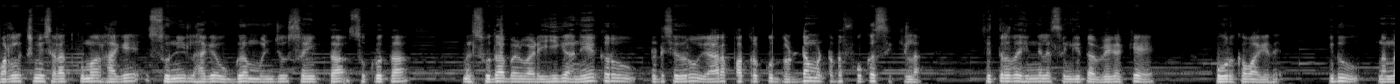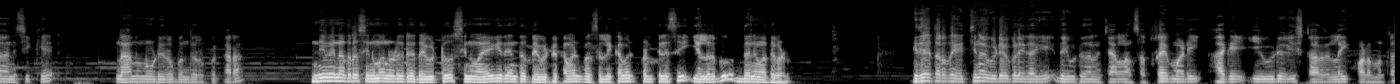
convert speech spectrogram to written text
ವರಲಕ್ಷ್ಮಿ ಶರತ್ ಕುಮಾರ್ ಹಾಗೆ ಸುನೀಲ್ ಹಾಗೆ ಉಗ್ರಂ, ಮಂಜು, ಸಂಯುಕ್ತ, ಸುಕೃತ, ಆಮೇಲೆ ಸುಧಾ ಬೆಳವಾಡಿ ಹೀಗೆ ಅನೇಕರು ನಟಿಸಿದರೂ ಯಾರ ಪಾತ್ರಕ್ಕೂ ದೊಡ್ಡ ಮಟ್ಟದ ಫೋಕಸ್ ಸಿಕ್ಕಿಲ್ಲ. ಚಿತ್ರದ ಹಿನ್ನೆಲೆ ಸಂಗೀತ ವೇಗಕ್ಕೆ ಪೂರಕವಾಗಿದೆ. ಇದು ನನ್ನ ಅನಿಸಿಕೆ. ನಾನು ನೋಡಿರೋ ಬಂದಿರೋ ಪ್ರಕಾರ. ನೀವೇನಾದರೂ ಸಿನಿಮಾ ನೋಡಿದರೆ ದಯವಿಟ್ಟು ಸಿನಿಮಾ ಹೇಗಿದೆ ಅಂತ ದಯವಿಟ್ಟು ಕಮೆಂಟ್ ಬಾಕ್ಸಲ್ಲಿ ಕಮೆಂಟ್ ಮಾಡಿ ತಿಳಿಸಿ. ಎಲ್ಲರಿಗೂ ಧನ್ಯವಾದಗಳು. ಇದೇ ಥರದ ಹೆಚ್ಚಿನ ವಿಡಿಯೋಗಳಿಗಾಗಿ ದಯವಿಟ್ಟು ನನ್ನ ಚಾನಲ್ನ ಸಬ್ಸ್ಕ್ರೈಬ್ ಮಾಡಿ. ಹಾಗೆ ಈ ವಿಡಿಯೋ ಇಷ್ಟ ಆದರೆ ಲೈಕ್ ಮಾಡೋ ಮಾತ್ರ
